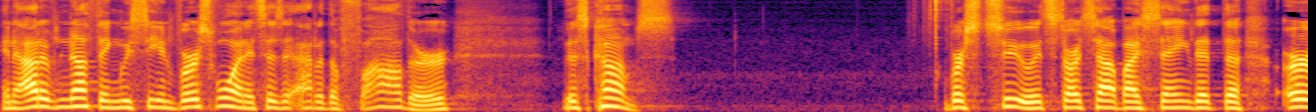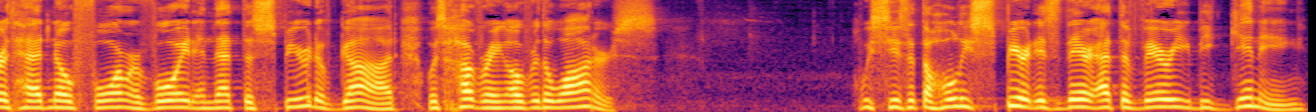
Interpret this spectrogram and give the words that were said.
And out of nothing, we see in verse 1, it says, out of the Father, this comes. Verse 2, it starts out by saying that the earth had no form or void and that the Spirit of God was hovering over the waters. We see is that the Holy Spirit is there at the very beginning,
